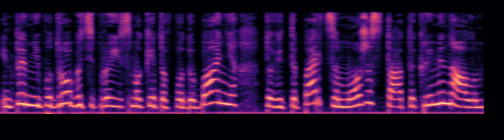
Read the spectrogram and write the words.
інтимні подробиці про її смаки та вподобання, то відтепер це може стати криміналом.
